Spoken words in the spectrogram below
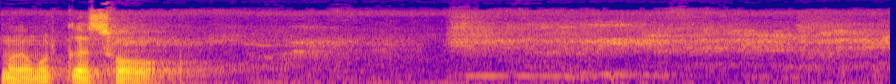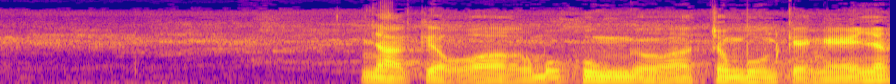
Mở một cửa sổ. Nhà kiểu uh, bộ khung ở trong bốn kẻ nghé nhé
